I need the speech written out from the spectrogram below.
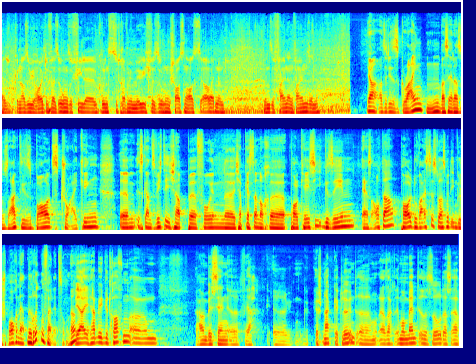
Also genauso wie heute versuchen, so viele Grüns zu treffen wie möglich, versuchen Chancen rauszuarbeiten und wenn sie fallen, dann fallen sie. Ne? Ja, also dieses Grinden, was er da so sagt, dieses Ball Striking ähm, ist ganz wichtig. Ich habe äh, vorhin, äh, ich habe gestern noch äh, Paul Casey gesehen. Er ist auch da. Paul, du weißt es, du hast mit ihm gesprochen. Er hat eine Rückenverletzung, ne? Ja, ich habe ihn getroffen. Ähm, wir haben ein bisschen, äh, ja, äh, geschnackt, geklönt. Äh, er sagt, im Moment ist es so, dass er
